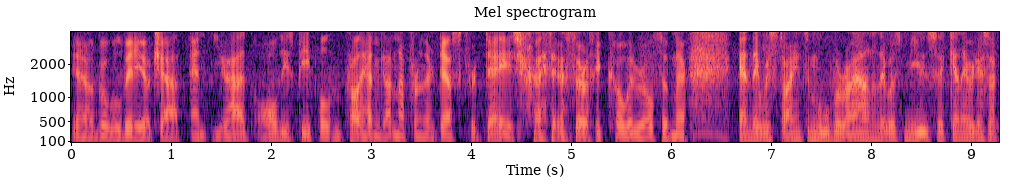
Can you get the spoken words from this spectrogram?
you know, Google video chat. And you had all these people who probably hadn't gotten up from their desk for days, right? It was early COVID, we were all sitting there. And they were starting to move around and there was music and they were doing stuff.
